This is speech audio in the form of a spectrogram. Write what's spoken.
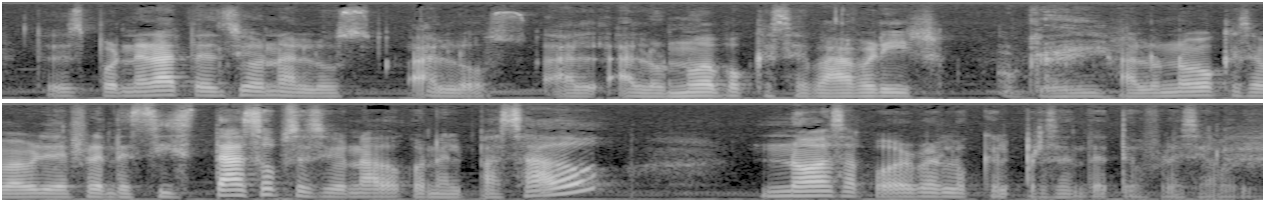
Entonces, poner atención a los, a los, a, lo nuevo que se va a abrir, a lo nuevo que se va a abrir de frente. Si estás obsesionado con el pasado, no vas a poder ver lo que el presente te ofrece ahorita.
